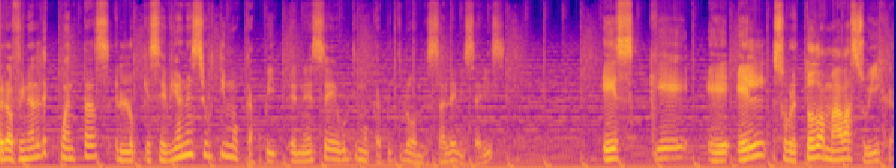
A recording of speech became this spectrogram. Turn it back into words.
Pero a final de cuentas, lo que se vio en ese último, en ese último capítulo donde sale Viserys es que eh, él sobre todo amaba a su hija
